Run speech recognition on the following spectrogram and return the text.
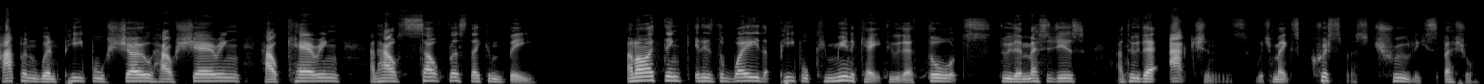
happen when people show how sharing, how caring, and how selfless they can be. And I think it is the way that people communicate through their thoughts, through their messages, and through their actions which makes Christmas truly special.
